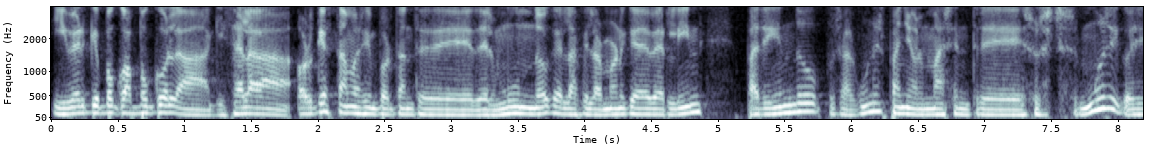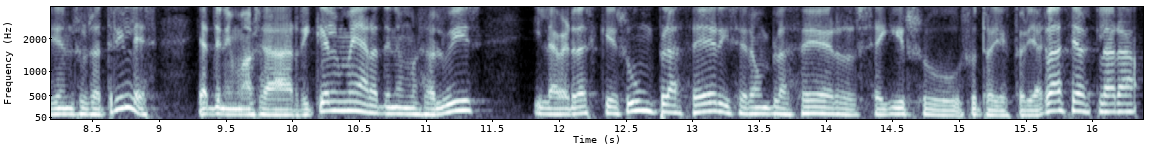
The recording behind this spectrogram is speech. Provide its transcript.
y ver que poco a poco la quizá la orquesta más importante de- del mundo, que es la Filarmónica de Berlín, va teniendo pues algún español más entre sus músicos y en sus atriles. Ya tenemos a Riquelme, ahora tenemos a Luis y la verdad es que es un placer y será un placer seguir su, su trayectoria. Gracias, Clara.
